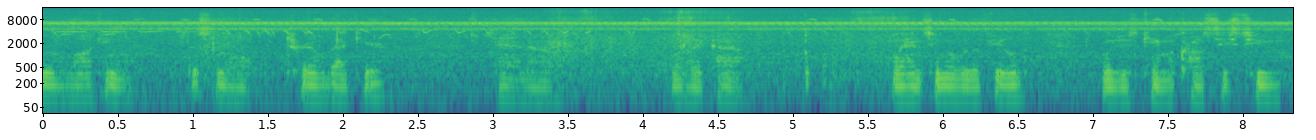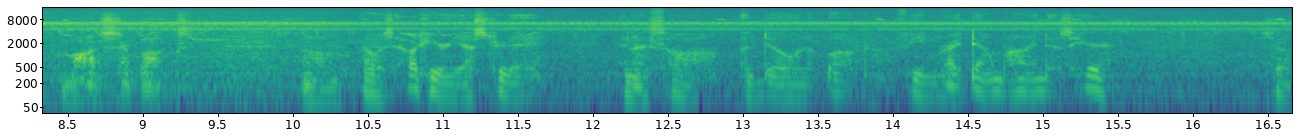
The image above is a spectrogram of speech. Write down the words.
Were walking this little trail back here, and uh, we're like kind of glancing over the field. We just came across these two monster bucks. Um, I was out here yesterday and I saw a doe and a buck feeding right down behind us here. So,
